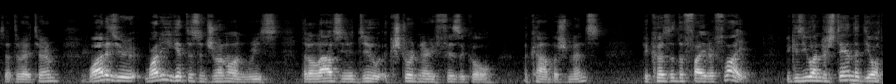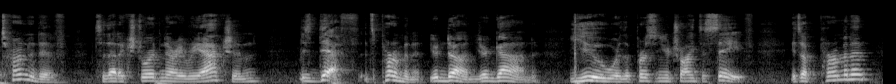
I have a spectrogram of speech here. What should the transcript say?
is that the right term? Why does your why do you get this adrenaline release that allows you to do extraordinary physical accomplishments? Because of the fight or flight. Because you understand that the alternative to that extraordinary reaction is death. It's permanent. You're done. You're gone. You or the person you're trying to save. It's a permanent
